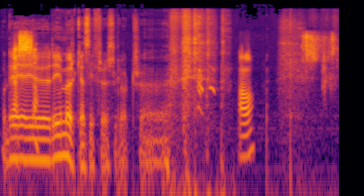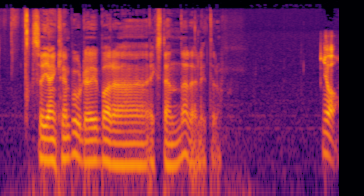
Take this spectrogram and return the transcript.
Och det är Jaså? ju det är mörka siffror såklart. Så. Ja. Så egentligen borde jag ju bara extenda det lite då. Ja,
